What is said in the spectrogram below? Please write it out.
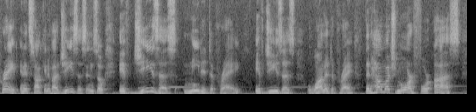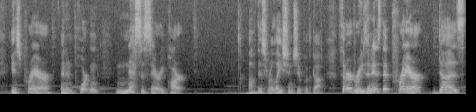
prayed. And it's talking about Jesus. And so if Jesus needed to pray, if Jesus wanted to pray, then how much more for us is prayer an important, necessary part of this relationship with God? Third reason is that prayer does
